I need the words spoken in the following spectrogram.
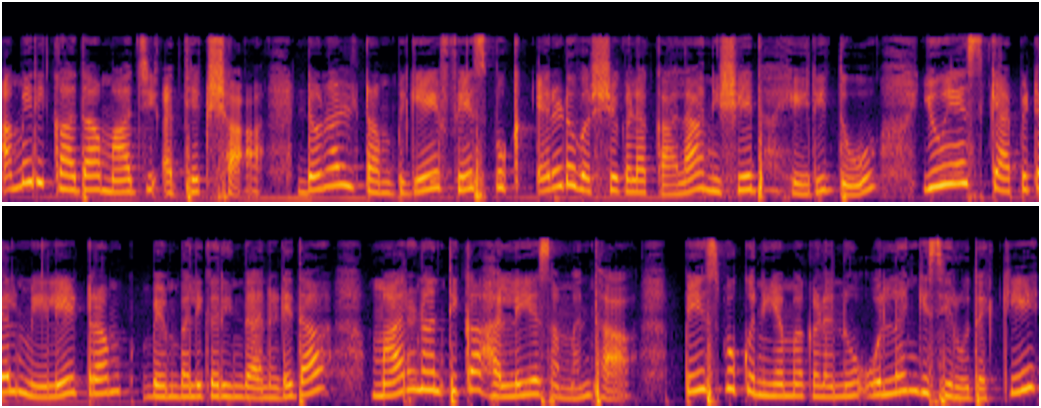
ಅಮೆರಿಕಾದ ಮಾಜಿ ಅಧ್ಯಕ್ಷ ಡೊನಾಲ್ಡ್ ಟ್ರಂಪ್ಗೆ ಫೇಸ್ಬುಕ್ ಎರಡು ವರ್ಷಗಳ ಕಾಲ ನಿಷೇಧ ಹೇರಿದ್ದು, ಯುಎಸ್ ಕ್ಯಾಪಿಟಲ್ ಮೇಲೆ ಟ್ರಂಪ್ ಬೆಂಬಲಿಗರಿಂದ ನಡೆದ ಮಾರಣಾಂತಿಕ ಹಲ್ಲೆಯ ಸಂಬಂಧ ಫೇಸ್ಬುಕ್ ನಿಯಮಗಳನ್ನು ಉಲ್ಲಂಘಿಸಿರುವುದಕ್ಕೆ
